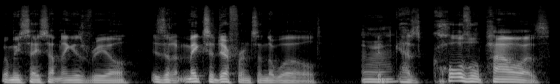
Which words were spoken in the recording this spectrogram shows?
when we say something is real is that it makes a difference in the world. Mm. It has causal powers,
